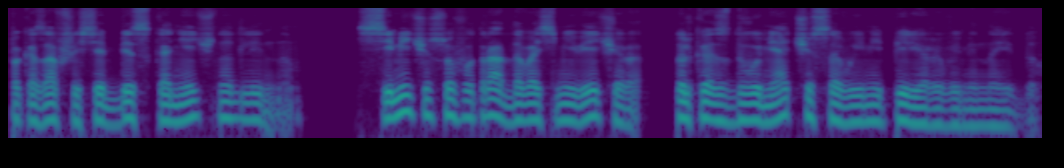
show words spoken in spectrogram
показавшийся бесконечно длинным. С семи часов утра до восьми вечера, только с двумя часовыми перерывами на еду.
